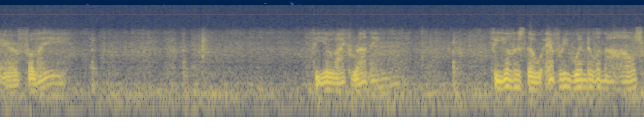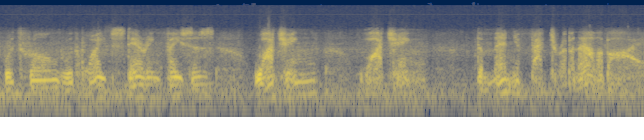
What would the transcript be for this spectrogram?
Carefully. Feel like running. Feel as though every window in the house were thronged with white, staring faces, watching, watching the manufacture of an alibi.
